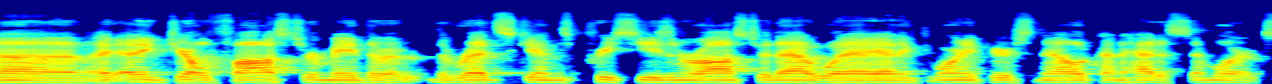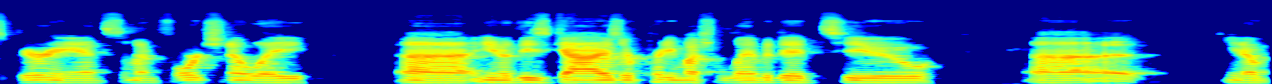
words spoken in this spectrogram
Uh, I, I, think Gerald Foster made the the Redskins preseason roster that way. I think De'Mornay Pierson-El kind of had a similar experience, and unfortunately, uh, you know, these guys are pretty much limited to, uh, you know,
